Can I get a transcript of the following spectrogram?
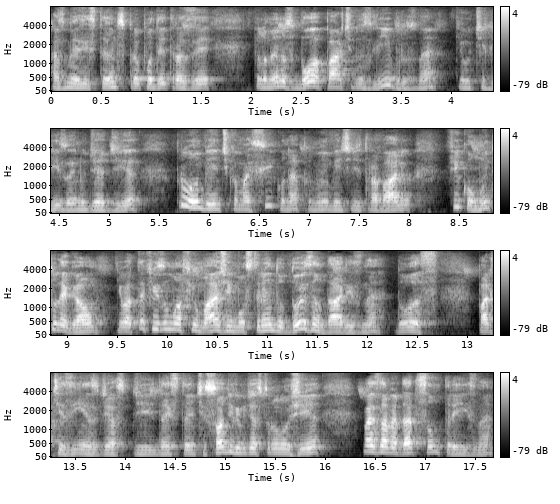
as minhas estantes para eu poder trazer pelo menos boa parte dos livros, né, que eu utilizo aí no dia a dia para o ambiente que eu mais fico, né, para o meu ambiente de trabalho. Ficou muito legal. Eu até fiz uma filmagem mostrando dois andares, né, duas partezinhas de, de, da estante só de livro de astrologia, mas na verdade são três, né?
